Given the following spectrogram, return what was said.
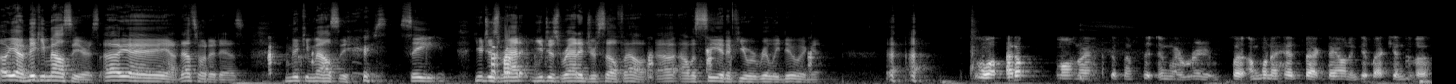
Oh yeah, Mickey Mouse ears. Oh yeah, yeah, yeah. That's what it is. Mickey Mouse ears. See, you just rat- you just ratted yourself out. I, I was seeing if you were really doing it. Well, I don't come on right because I'm sitting in my room, But I'm going to head back down and get back into the,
